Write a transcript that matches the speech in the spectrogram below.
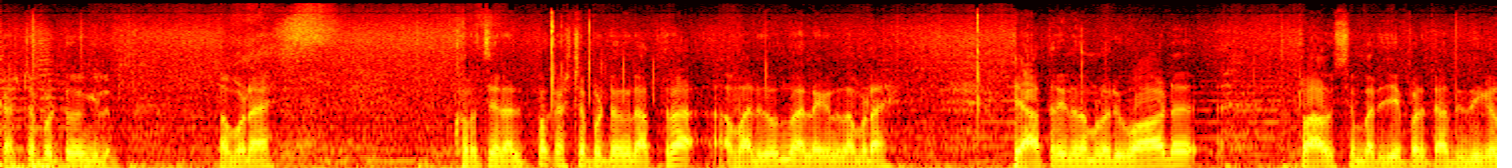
കഷ്ടപ്പെട്ടുവെങ്കിലും നമ്മുടെ കുറച്ചൊരല്പം കഷ്ടപ്പെട്ടുവെങ്കിലും അത്ര വലുതൊന്നും അല്ലെങ്കിൽ നമ്മുടെ യാത്രയിൽ നമ്മൾ ഒരുപാട് പ്രാവശ്യം പരിചയപ്പെടുത്തിയ അതിഥികൾ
